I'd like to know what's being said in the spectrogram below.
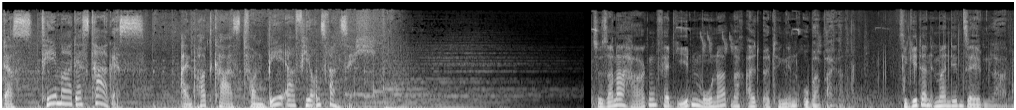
Das Thema des Tages. Ein Podcast von BR24. Susanna Hagen fährt jeden Monat nach Altötting in Oberbayern. Sie geht dann immer in denselben Laden.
